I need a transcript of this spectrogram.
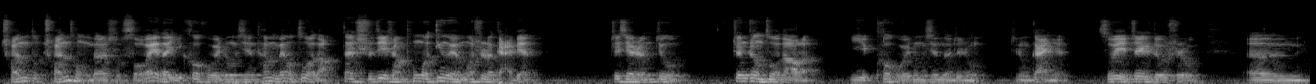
传统传统的所谓的以客户为中心，他们没有做到，但实际上通过订阅模式的改变，这些人就真正做到了以客户为中心的这种这种概念。所以这个就是嗯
